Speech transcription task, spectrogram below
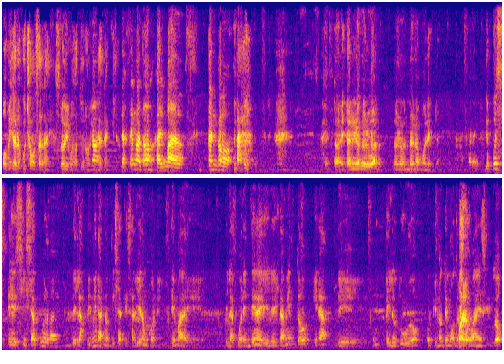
vos, mira, no escuchamos a nadie, solo vimos a tu novio, No. tranquila. Los tengo a todos calmados. Están como, ah, Está- Están en otro lugar, no, no, no nos molestan. Después, eh, si se acuerdan, de las primeras noticias que salieron con el tema de, de la cuarentena y el aislamiento, era de un pelotudo, porque no tengo otra Bueno. forma de decirlo,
